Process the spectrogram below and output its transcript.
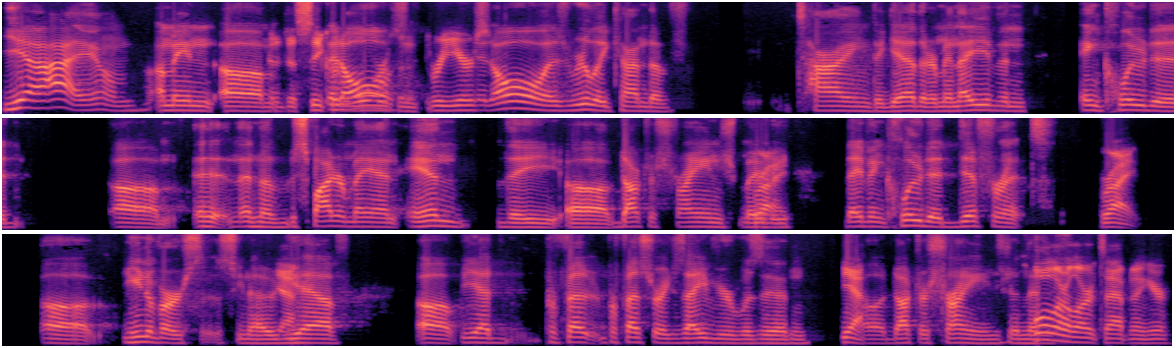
Yeah, I am. I mean, um, The Secret it all- Wars in three years. it all is really kind of tying together. I mean, they even included um, in, in the Spider-Man and the uh, Doctor Strange movie. Right. They've included different right. uh, universes. You know, Yeah. you have uh, you had Profe- Professor Xavier was in Yeah. uh, Doctor Strange, and then Spoiler alerts happening here.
